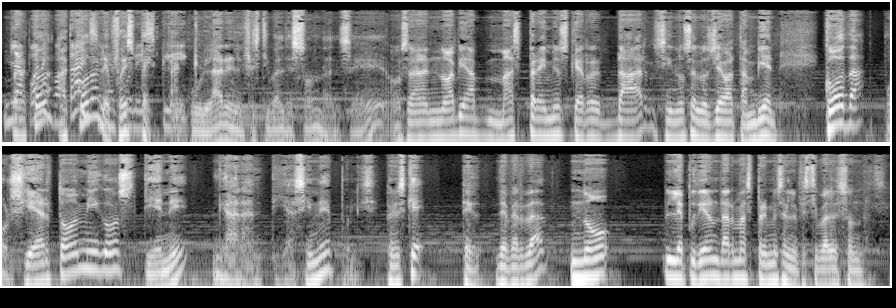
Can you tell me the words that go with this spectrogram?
Pero La a pueden Coda, a encontrar Coda en le fue espectacular en el Festival de Sundance, ¿eh? O sea, no había más premios que dar si no se los lleva también. Coda, por cierto, amigos, tiene garantía Cinépolis. Pero es que, de, de verdad, no le pudieron dar más premios en el Festival de Sundance.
